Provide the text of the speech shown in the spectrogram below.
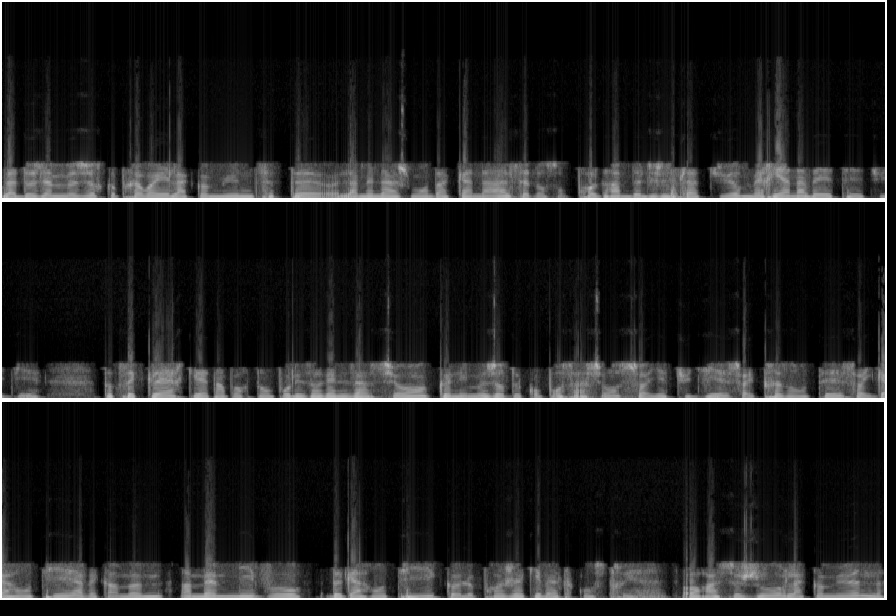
La deuxième mesure que prévoyait la commune, c'était euh, l'aménagement d'un canal. C'est dans son programme de législature, mais rien n'avait été étudié. Donc c'est clair qu'il est important pour les organisations que les mesures de compensation soient étudiées, soient présentées, soient garanties avec un même, niveau de garantie que le projet qui va être construit. Or, à ce jour, la commune,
